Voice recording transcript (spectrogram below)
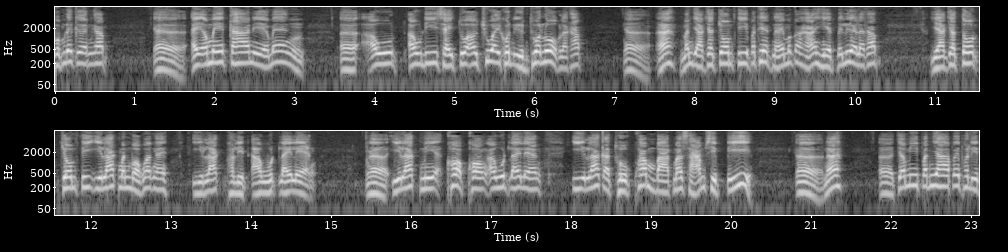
ผมเหลือเกินครับเออไออเมริกาเนี่ยแม่งเออเอาเอาดีใส่ตัวเอาช่วยคนอื่นทั่วโลกแหละครับเอออะมันอยากจะโจมตีประเทศไหนมันก็หาเหตุไปเรื่อยแหละครับ อยากจะโจมโจมตีอิรักมันบอกว่าไง อิรักผลิตอาวุธไร้แรงเอออิรักมีครอบครองอาวุธไร้แรง อิรักถูกคว่ำบาตรมา 30 ปี เออนะเออจะมีปัญญาไปผลิต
